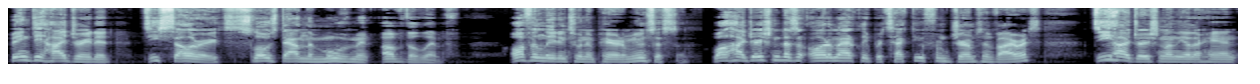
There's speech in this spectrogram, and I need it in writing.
Being dehydrated decelerates, slows down the movement of the lymph, often leading to an impaired immune system. While hydration doesn't automatically protect you from germs and virus, dehydration, on the other hand,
